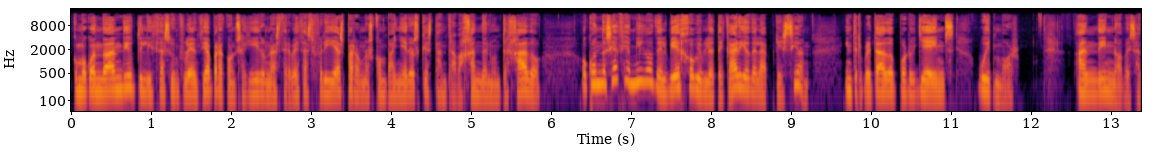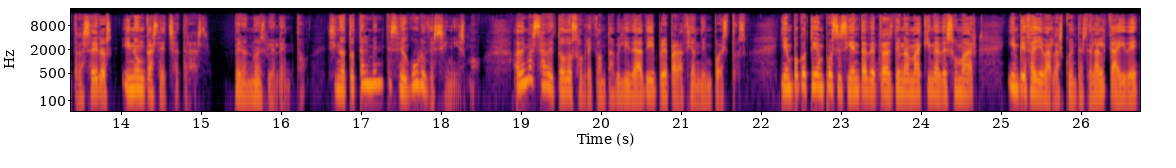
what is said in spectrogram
como cuando Andy utiliza su influencia para conseguir unas cervezas frías para unos compañeros que están trabajando en un tejado, o cuando se hace amigo del viejo bibliotecario de la prisión, interpretado por James Whitmore. Andy no besa traseros y nunca se echa atrás, pero no es violento sino totalmente seguro de sí mismo. Además sabe todo sobre contabilidad y preparación de impuestos. Y en poco tiempo se sienta detrás de una máquina de sumar y empieza a llevar las cuentas del alcaide,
